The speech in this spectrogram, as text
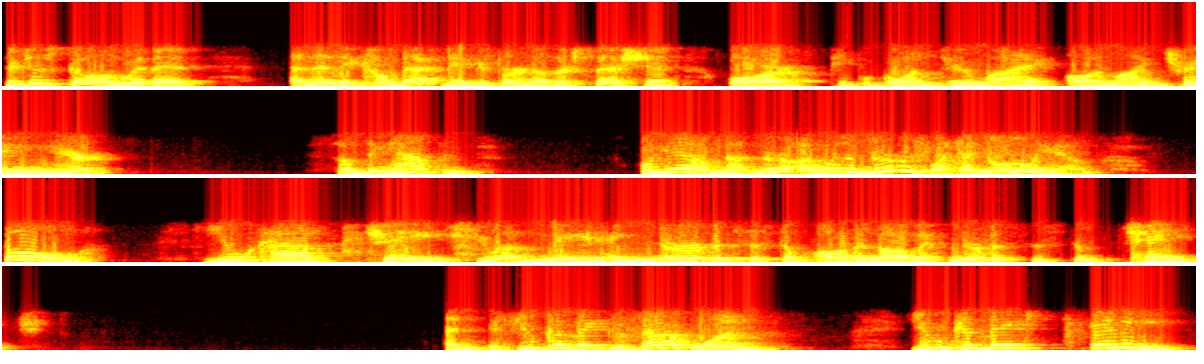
They're just going with it. And then they come back maybe for another session or people going through my online training here. Something happens. Oh yeah, I'm not I wasn't nervous like I normally am. Boom! You have changed. You have made a nervous system, autonomic nervous system change. And if you can make that one, you can make any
